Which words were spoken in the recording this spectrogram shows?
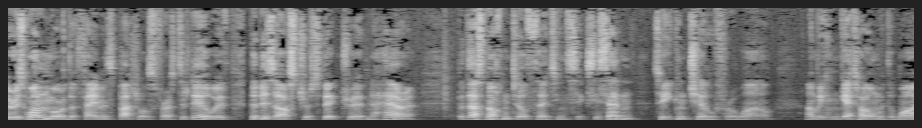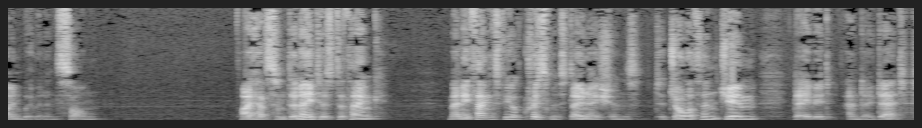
There is one more of the famous battles for us to deal with, the disastrous victory of Nájera, but that's not until 1367, so you can chill for a while, and we can get on with the wine, women, and song. I have some donators to thank. Many thanks for your Christmas donations to Jonathan, Jim, David, and Odette.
